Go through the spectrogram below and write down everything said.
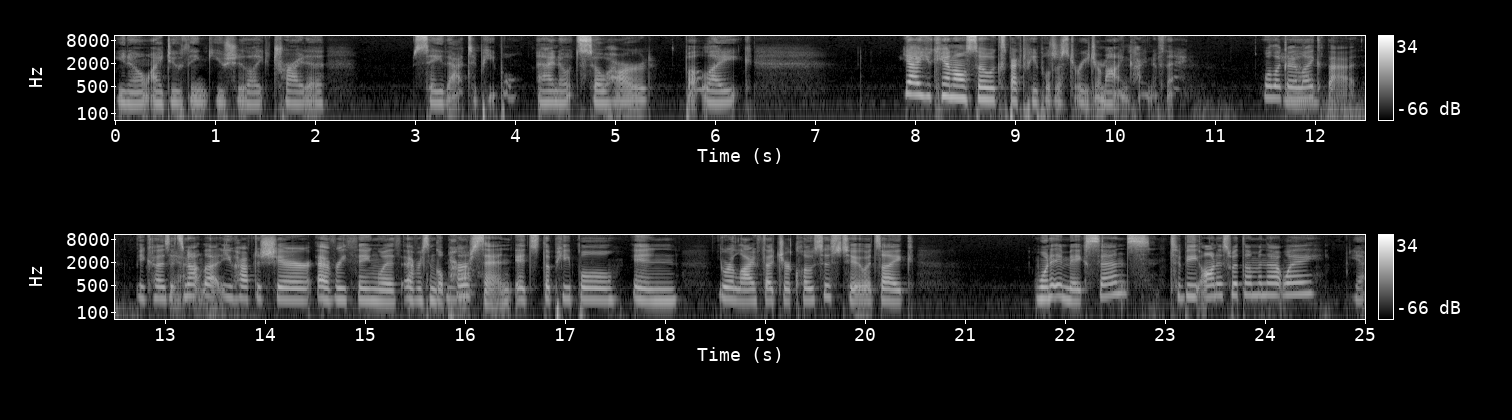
You know i do think you should like try to say that to people. And i know it's so hard but like yeah you can't also expect people just to read your mind kind of thing Well, like you I know? like that because it's Yeah. not that you have to share everything with every single No. person. It's the people in your life that you're closest to. It's like wouldn't it make sense to be honest with them in that way? yeah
